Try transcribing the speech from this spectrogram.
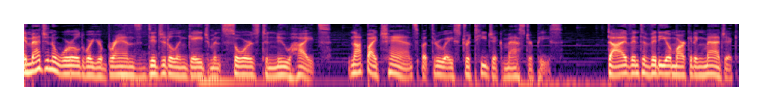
Imagine a world where your brand's digital engagement soars to new heights, not by chance, but through a strategic masterpiece. Dive into video marketing magic,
